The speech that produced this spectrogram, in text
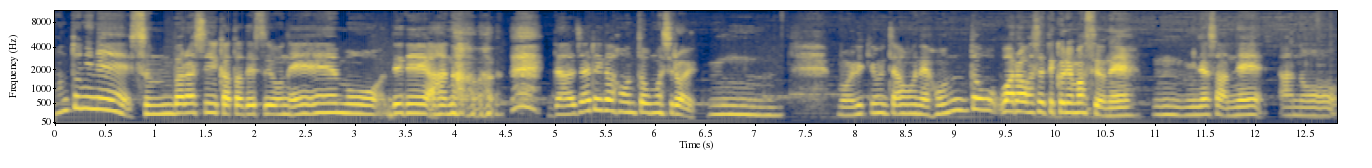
本当にね、すんばらしい方ですよね。もう、でね、あの ダジャレが本当面白い。うん。森キムちゃんもね、本当笑わせてくれますよね。うん、皆さんね、あの、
